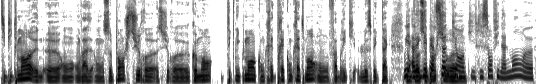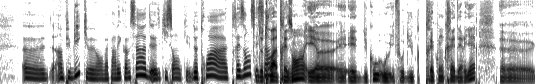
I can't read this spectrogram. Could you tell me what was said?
typiquement, euh, on, on, va, on se penche sur sur comment techniquement, concrète, très concrètement, on fabrique le spectacle. Oui, Donc, avec des personnes sur, qui, euh, ont- qui- qui sont finalement euh, euh, un public, euh, on va parler comme ça, de, qui sont de 3 à 13 ans, c'est de ça? 3 à 13 ans et, euh, et, et du coup où il faut du très concret derrière Euh,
